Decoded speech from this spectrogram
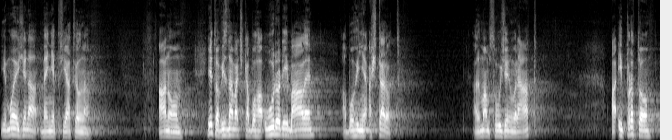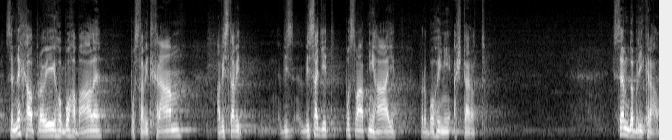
je moje žena méně přijatelná. Ano, je to vyznavačka boha úrody, bále a bohyně Aštarot. Ale mám svou ženu rád a i proto jsem nechal pro jejího boha bále postavit chrám a vystavit, vysadit posvátný háj pro bohyni Aštarot. Jsem dobrý král.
